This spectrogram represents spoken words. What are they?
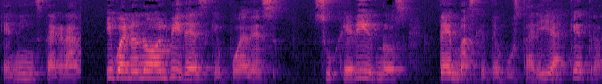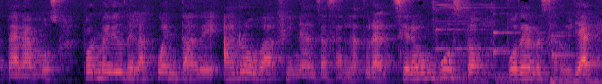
en Instagram. Y bueno, no olvides que puedes sugerirnos temas que te gustaría que tratáramos por medio de la cuenta de arroba finanzas al natural. Será un gusto poder desarrollar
